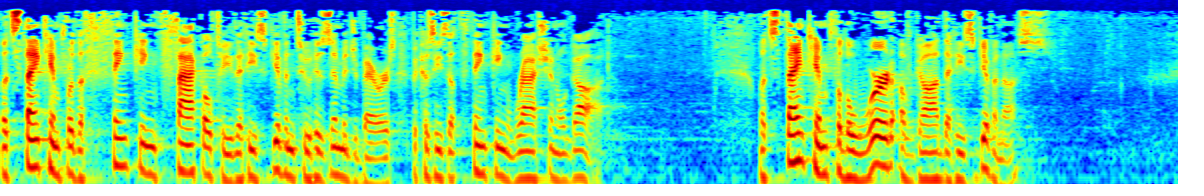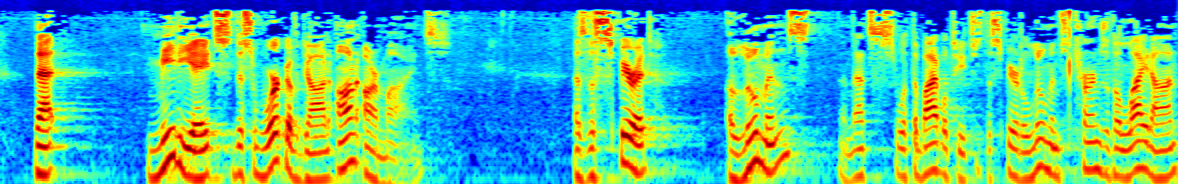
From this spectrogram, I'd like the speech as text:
Let's thank Him for the thinking faculty that He's given to His image bearers because He's a thinking, rational God. Let's thank Him for the Word of God that He's given us that mediates this work of God on our minds. As the Spirit illumines, and that's what the Bible teaches, the Spirit illumines, turns the light on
